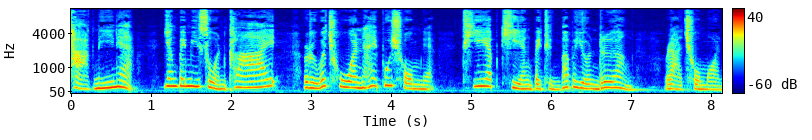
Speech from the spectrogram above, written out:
ฉากนี้เนี่ยยังไปมีส่วนคล้าย หรือว่าชวนให้ผู้ชมเนี่ยเทียบเคียงไปถึงภาพยนตร์เรื่อง ราโชมอน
